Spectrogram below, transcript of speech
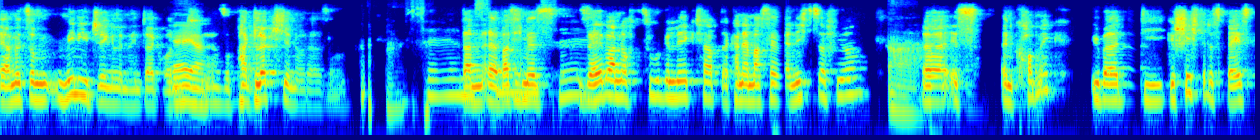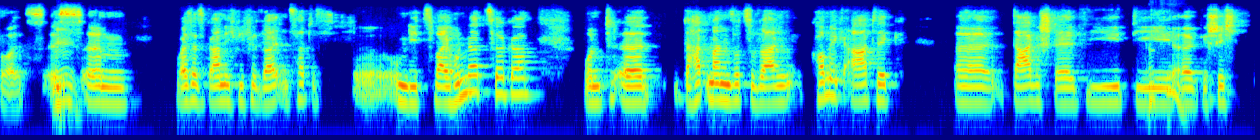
Ja, mit so einem Mini-Jingle im Hintergrund. Ja, ja. ne, So ein paar Glöckchen oder so. Marcel, Dann, äh, was ich mir selber noch zugelegt habe, da kann der Marcel nichts dafür, Ah, äh, ist ein Comic über die Geschichte des Baseballs. Ist, ähm, weiß jetzt gar nicht, wie viele Seiten es hat, ist äh, um die 200 circa. Und äh, da hat man sozusagen comicartig äh, dargestellt, wie die Okay. äh, Geschichte,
